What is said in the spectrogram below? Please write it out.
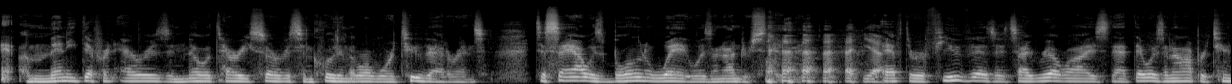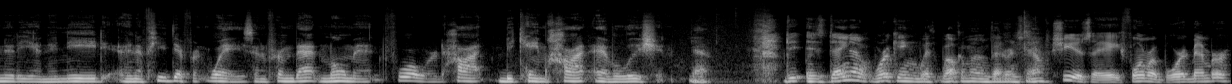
Uh, uh, many different eras in military service, including World War II veterans. To say I was blown away was an understatement. yeah. After a few visits, I realized that there was an opportunity and a need in a few different ways. And from that moment forward, HOT became HOT Evolution. Yeah. Do, is Dana working with Welcome Home Veterans now? She is a former board member.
